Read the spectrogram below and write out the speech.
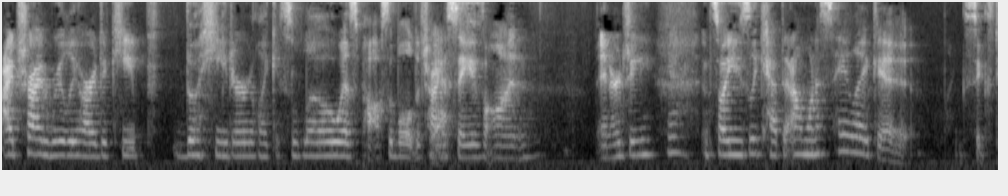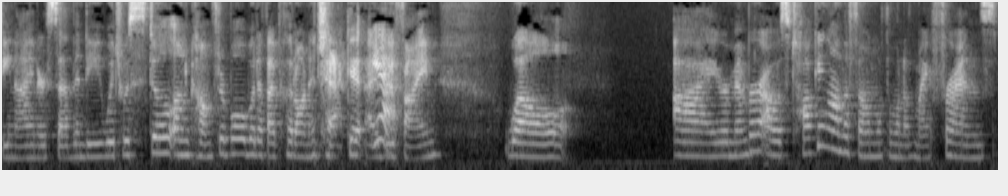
I tried really hard to keep the heater like as low as possible to try Yes. to save on energy. Yeah. And so I usually kept it. I want to say like at like sixty nine or seventy, which was still uncomfortable. But if I put on a jacket, I'd Yeah. be fine. Well, I remember I was talking on the phone with one of my friends,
